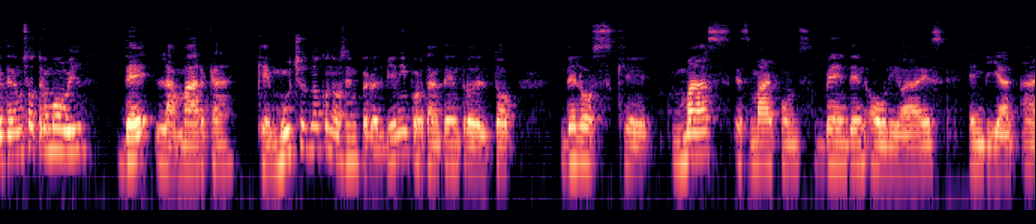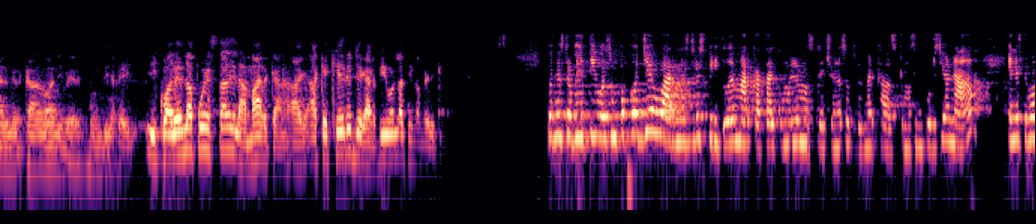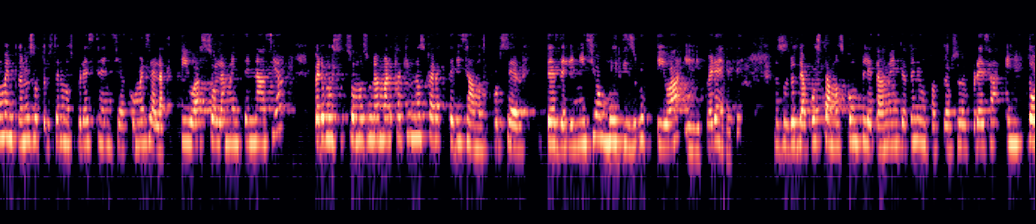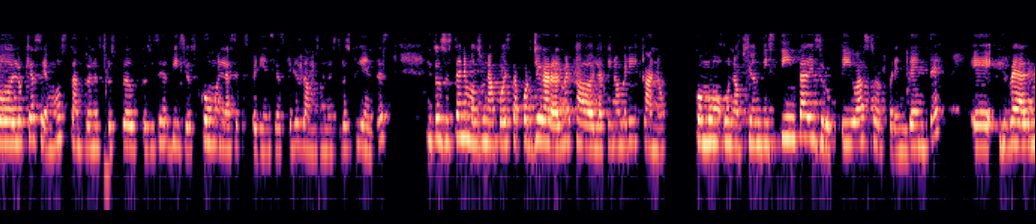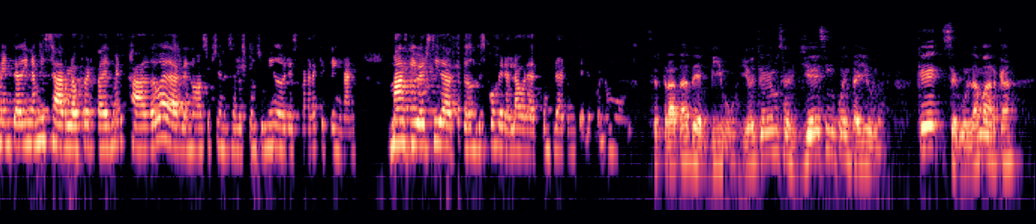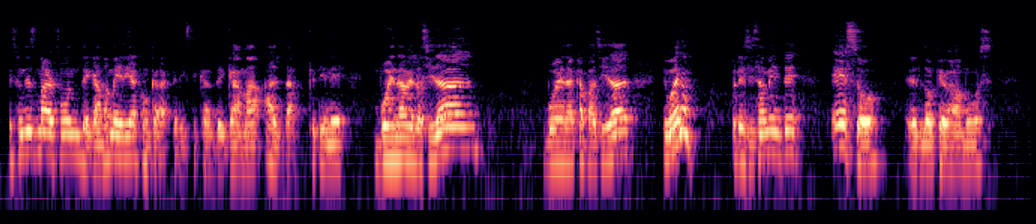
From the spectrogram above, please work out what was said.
hoy tenemos otro móvil de la marca que muchos no conocen, pero es bien importante dentro del top de los que más smartphones venden o unidades envían al mercado a nivel mundial. ¿Y cuál es la apuesta de la marca? ¿A, ¿A, qué quiere llegar vivo en Latinoamérica? Pues nuestro objetivo es un poco llevar nuestro espíritu de marca tal como lo hemos hecho en los otros mercados que hemos incursionado. En este momento nosotros tenemos presencia comercial activa solamente en Asia, pero somos una marca que nos caracterizamos por ser desde el inicio muy disruptiva y diferente. Nosotros le apostamos completamente a tener un factor sorpresa en todo lo que hacemos, tanto en nuestros productos y servicios como en las experiencias que les damos a nuestros clientes. Entonces tenemos una apuesta por llegar al mercado latinoamericano como una opción distinta, disruptiva, sorprendente eh, y realmente a dinamizar la oferta del mercado, a darle nuevas opciones a los consumidores para que tengan más diversidad de dónde escoger a la hora de comprar un teléfono móvil. Se trata de Vivo y hoy tenemos el Y51 que según la marca es un smartphone de gama media con características de gama alta que tiene buena velocidad, buena capacidad y bueno, precisamente eso es lo que vamos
